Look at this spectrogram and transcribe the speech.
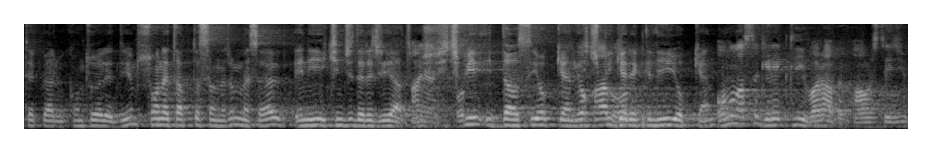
tekrar bir kontrol edeyim. Son etapta sanırım mesela en iyi ikinci dereceyi atmış. Aynen. Hiçbir iddiası yokken, Yok hiçbir abi, o- gerekliliği yokken. Onun aslında gerekliliği var abi. Power Stage'in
